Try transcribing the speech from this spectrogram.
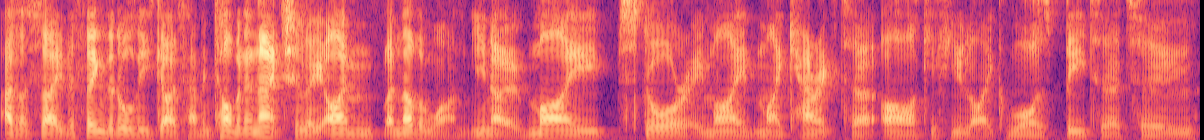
as I say, the thing that all these guys have in common, and actually I'm another one, you know, my story, my my character arc, if you like, was beta to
